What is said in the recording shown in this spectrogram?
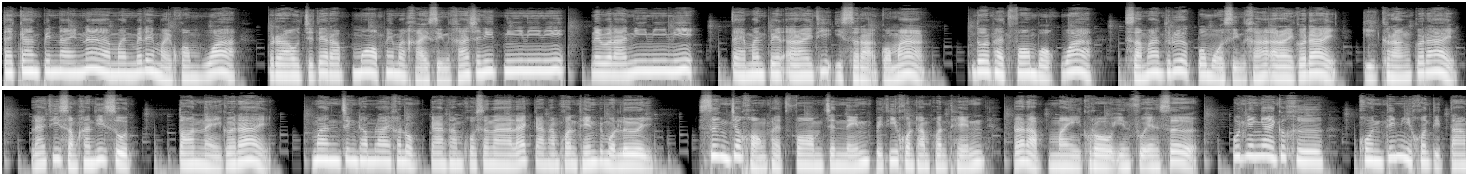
แต่การเป็นนายหน้ามันไม่ได้หมายความว่า เราจะได้รับมอบให้มาขายสินค้าชนิดนี้นี้นี้ในเวลานี้นี้นี้แต่มันเป็นอะไรที่อิสระกว่ามาก โดยแพลตฟอร์มบอกว่า สามารถเลือกโปรโมทสินค้าอะไรก็ได้ กี่ครั้งก็ได้ และที่สำคัญที่สุด ตอนไหนก็ได้ มันจึงทำลายขนบการทำโฆษณาและการทำคอนเทนต์ไปหมดเลย ซึ่งเจ้าของแพลตฟอร์มจะเน้นไปที่คนทำคอนเทนต์ระดับไมโครอินฟลูเอนเซอร์พูดง่ายๆก็คือ คนที่มีคนติดตาม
